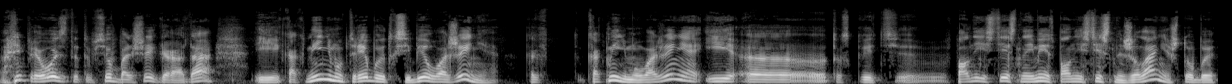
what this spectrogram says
они привозят это все в большие города и как минимум требуют к себе уважения, как, как минимум уважения и, э, так сказать, вполне естественно, имеют вполне естественное желание, чтобы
